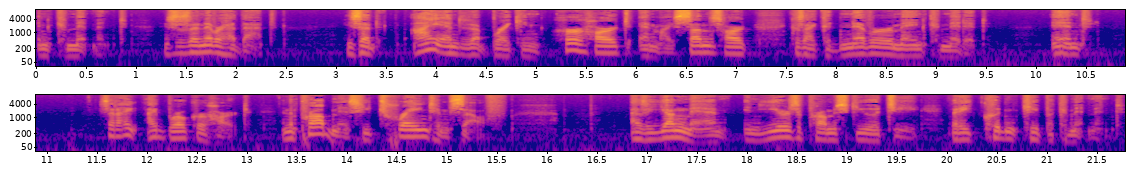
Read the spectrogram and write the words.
and commitment. He says I never had that. He said I ended up breaking her heart and my son's heart because I could never remain committed. And he said I, I broke her heart. And the problem is he trained himself as a young man in years of promiscuity that he couldn't keep a commitment.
